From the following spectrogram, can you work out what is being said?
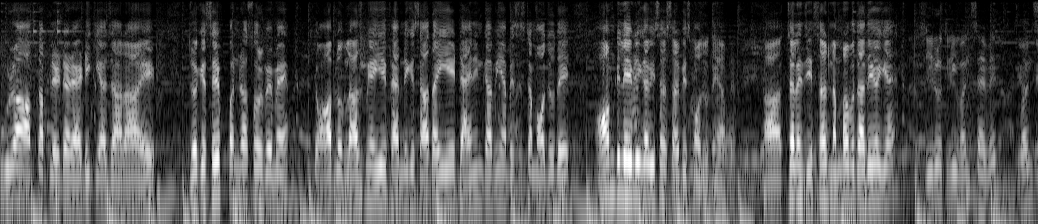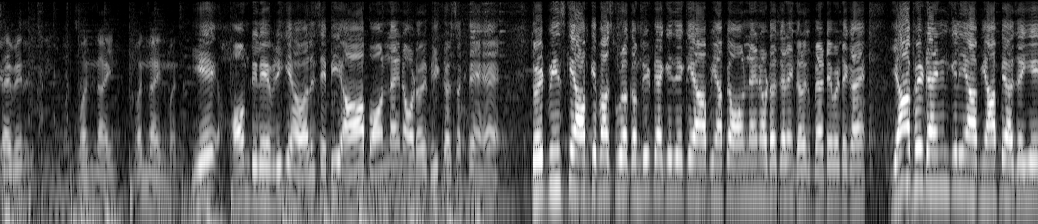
पूरा आपका प्लेटर रेडी किया जा रहा है जो कि सिर्फ़ पंद्रह सौ रुपये में तो आप लोग लाजमी आइए फैमिली के साथ आइए डाइनिंग का भी यहाँ पे सिस्टम मौजूद है। होम डिलीवरी का भी सर सर्विस मौजूद है यहाँ पे। चलें जी सर नंबर बता दिएगा क्या है। Zero three one seven one seven one nine one nine one. ये होम डिलीवरी के हवाले से भी आप ऑनलाइन ऑर्डर भी कर सकते हैं। तो इट मीन्स कि आपके पास पूरा कंप्लीट पैकेज है कि आप यहाँ पे ऑनलाइन ऑर्डर करें घर बैठे बैठे खाएँ या फिर डाइनिंग के लिए आप यहाँ पे आ जाइए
